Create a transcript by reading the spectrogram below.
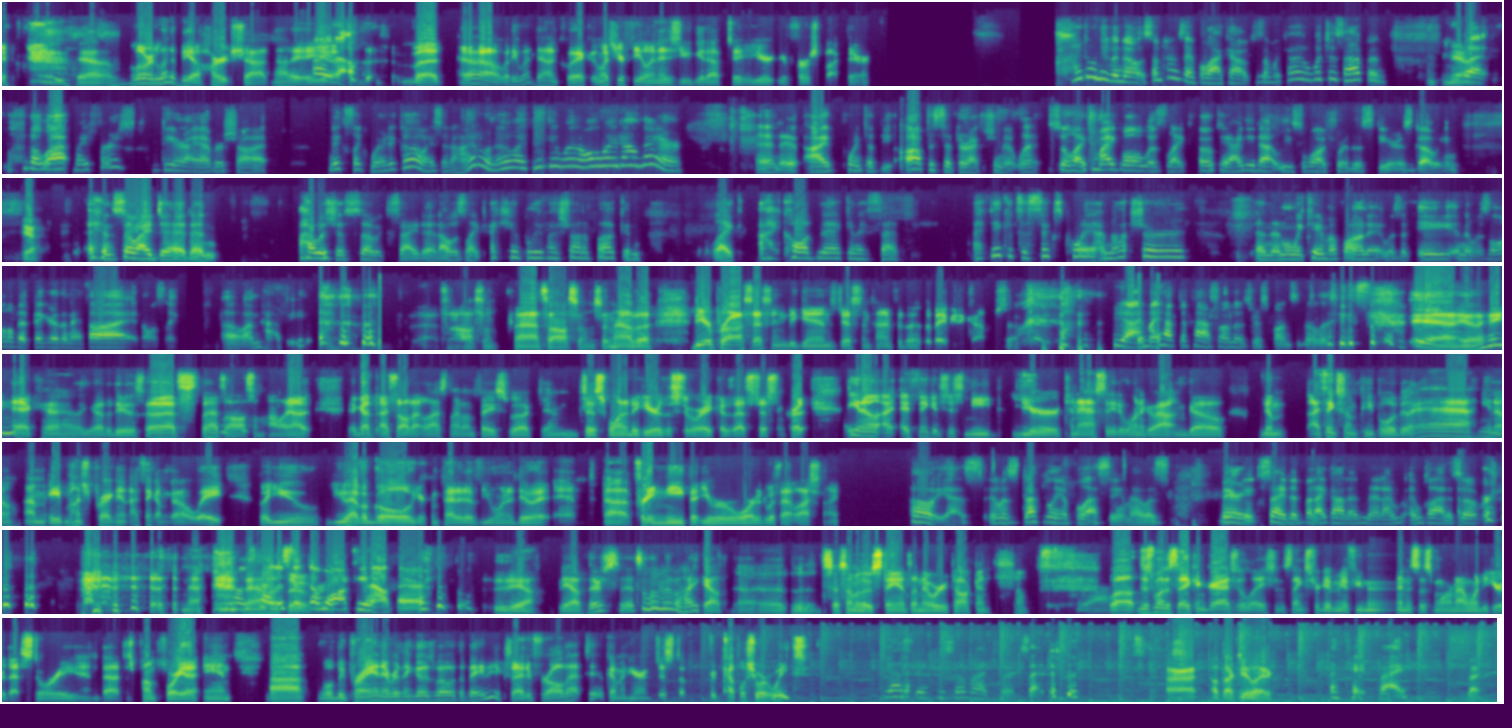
Yeah, Lord, let it be a heart shot, not a. I uh, know. but oh, but he went down quick. And what's your feeling as you get up to your your first buck there? I don't even know. Sometimes I black out because I'm like, oh, what just happened? Yeah. But the lot, my first deer I ever shot, Nick's like, where'd it go? I said, I don't know. I think it went all the way down there. And it, I pointed the opposite direction it went. So, like, my goal was like, okay, I need to at least watch where this deer is going. Yeah. And so I did. And I was just so excited. I was like, I can't believe I shot a buck. And like, I called Nick and I said, I think it's a six point. I'm not sure. And then when we came up on it, it was an eight and it was a little bit bigger than I thought. And I was like, oh, I'm happy. That's awesome. That's awesome. So now the deer processing begins just in time for the, the baby to come. So yeah, I might have to pass on those responsibilities. yeah, yeah. Hey Nick, uh, you got to do this. Uh, that's that's awesome, Holly. I, I got I saw that last night on Facebook and just wanted to hear the story because that's just incredible. You know, I, I think it's just neat your tenacity to want to go out and go. You know, I think some people would be like, eh, you know, I'm eight months pregnant. I think I'm going to wait. But you you have a goal. You're competitive. You want to do it, and uh, pretty neat that you were rewarded with that last night. oh yes, it was definitely a blessing. I was very excited, but I gotta admit, I'm I'm glad it's over. I was kind of sick over. of walking out there. Yeah, yeah. There's it's a little bit of a hike out uh, to some of those stands. I know where you're talking. So, Yeah. well, just want to say congratulations. Thanks for giving me a few minutes this morning. I wanted to hear that story and uh, just pumped for you. And uh, we'll be praying everything goes well with the baby. Excited for all that too. Coming here in just a, a couple short weeks. Yes, thank you so much. We're excited. All right, I'll talk to you later. okay, bye. Bye.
